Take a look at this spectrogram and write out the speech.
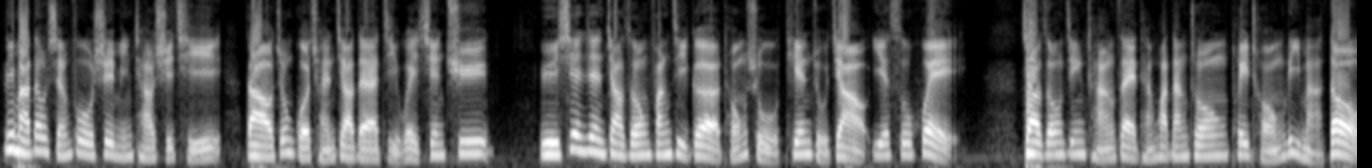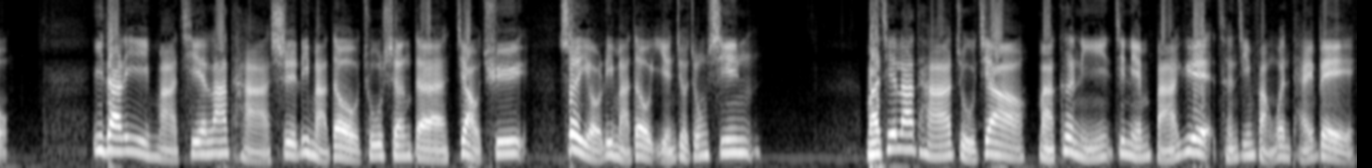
利马窦神父是明朝时期到中国传教的几位先驱，与现任教宗方济各同属天主教耶稣会，教宗经常在谈话当中推崇利马窦。意大利马切拉塔是利马窦出生的教区，设有利马窦研究中心。马切拉塔主教马克尼今年八月曾经访问台北，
